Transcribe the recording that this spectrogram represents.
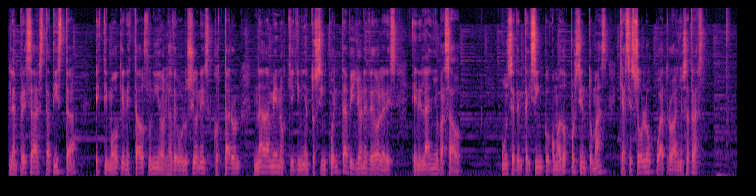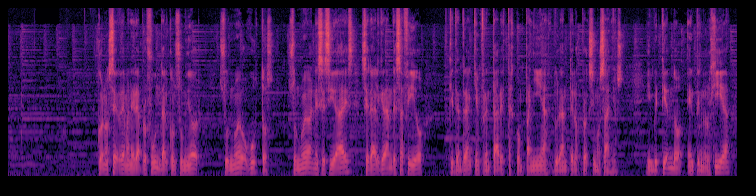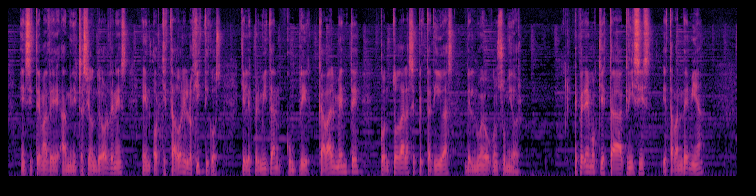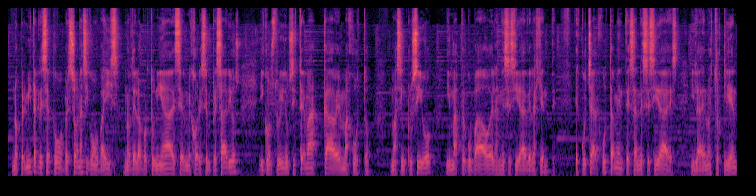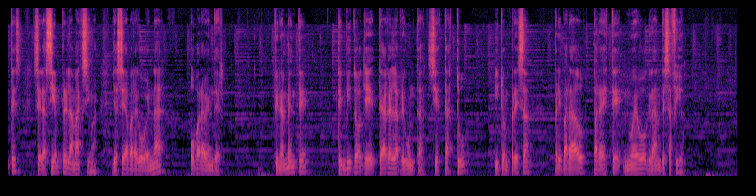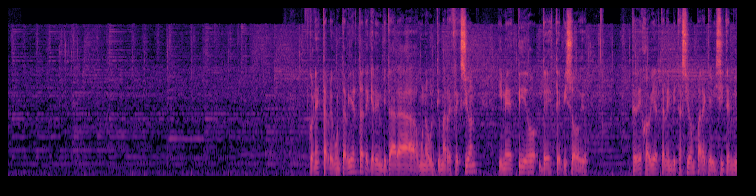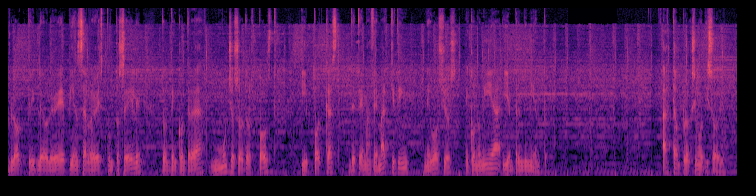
La empresa Statista estimó que en Estados Unidos las devoluciones costaron nada menos que 550 billones de dólares en el año pasado, un 75,2% más que hace solo cuatro años atrás. Conocer de manera profunda al consumidor, sus nuevos gustos, sus nuevas necesidades será el gran desafío que tendrán que enfrentar estas compañías durante los próximos años, invirtiendo en tecnología, en sistemas de administración de órdenes, en orquestadores logísticos que les permitan cumplir cabalmente con todas las expectativas del nuevo consumidor. Esperemos que esta crisis y esta pandemia nos permita crecer como personas y como país, nos dé la oportunidad de ser mejores empresarios y construir un sistema cada vez más justo, más inclusivo y más preocupado de las necesidades de la gente. Escuchar justamente esas necesidades y la de nuestros clientes será siempre la máxima, ya sea para gobernar o para vender. Finalmente, te invito a que te hagas la pregunta si estás tú y tu empresa preparados para este nuevo gran desafío. Con esta pregunta abierta te quiero invitar a una última reflexión y me despido de este episodio. Te dejo abierta la invitación para que visites mi blog www.piensalrevés.cl donde encontrarás muchos otros posts y podcasts de temas de marketing, negocios, economía y emprendimiento. Hasta un próximo episodio.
